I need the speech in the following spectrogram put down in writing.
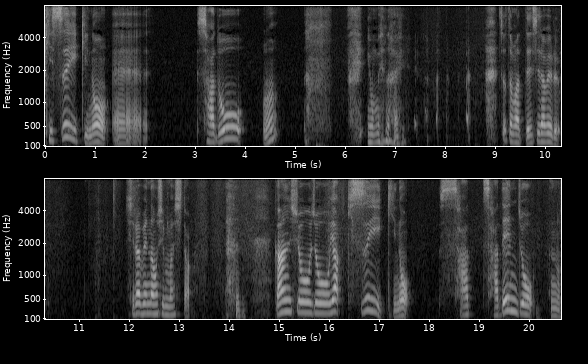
汽水域の、えー、作動、ん？読めない。ちょっと待って調べる。調べ直しました。岩礁状や汽水域の砂電状の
